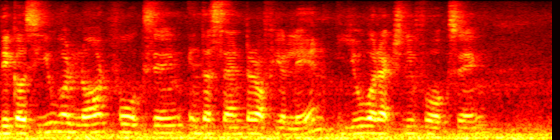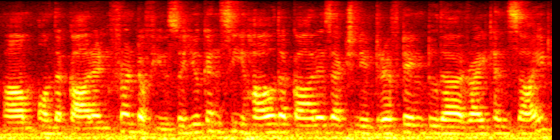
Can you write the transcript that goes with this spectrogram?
Because you were not focusing in the center of your lane you were actually focusing um, on the car in front of you. So you can see how the car is actually drifting to the right hand side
